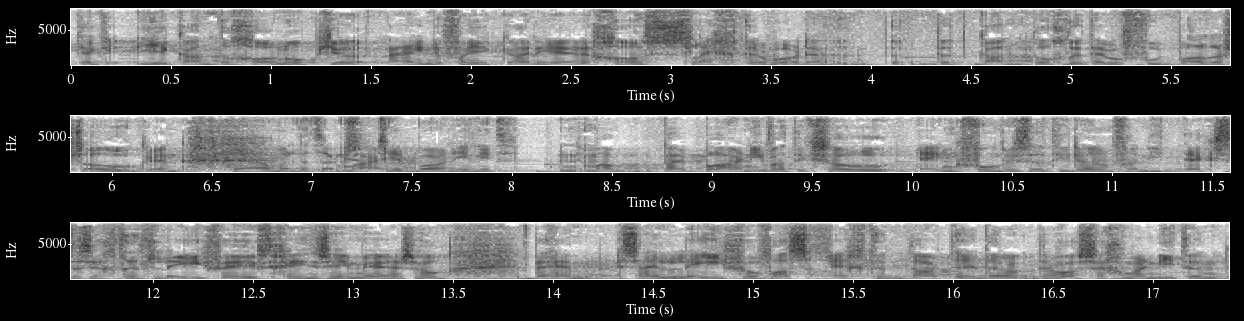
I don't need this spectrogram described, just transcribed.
Kijk, je kan toch gewoon op je einde van je carrière gewoon slechter worden? Dat, dat kan toch? Dat hebben voetballers ook. En, Ja, maar dat accepteert Maar- Barney niet. Maar bij Barney, wat ik zo eng vond, is dat hij dan van die teksten zegt: het leven heeft geen zin meer en zo. Bij hem, zijn leven was echt het darten. Er, er was zeg maar niet een.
